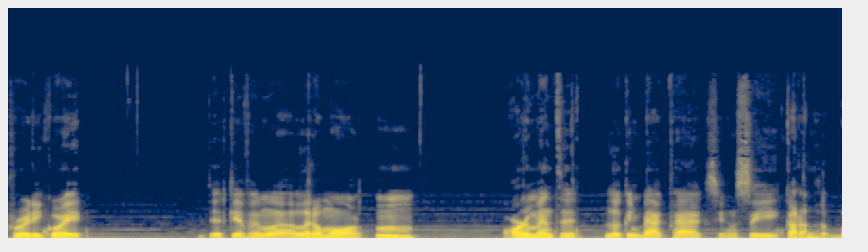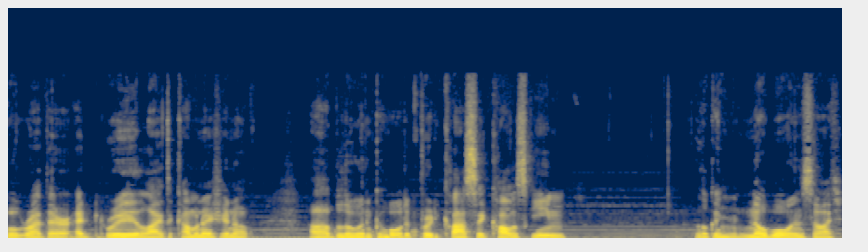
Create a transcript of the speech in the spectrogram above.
pretty great. Did give him a little more mm, ornamented looking backpack. So you can see, got a little book right there. I really like the combination of uh, blue and gold, a pretty classic color scheme. Looking noble and such.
